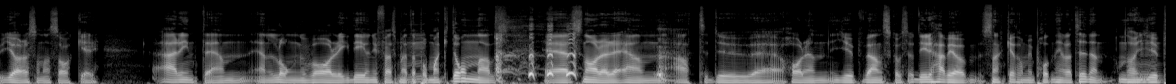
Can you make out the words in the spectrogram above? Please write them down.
göra sådana saker är inte en, en långvarig, det är ungefär som att äta Mm. på McDonalds eh, snarare än att du eh, har en djup vänskaps, och det är det här vi har snackat om i podden hela tiden, om du har en Mm. djup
